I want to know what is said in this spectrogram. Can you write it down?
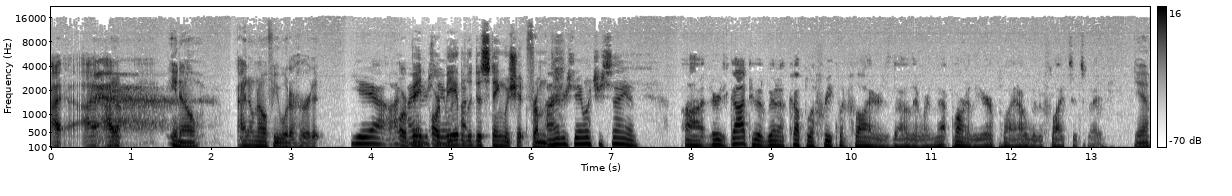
I, I, I don't, you know, I don't know if you would have heard it Yeah, I, or I be, or understand be what- able to distinguish it from. I understand what you're saying. Uh, there's got to have been a couple of frequent flyers though that were in that part of the airplane over the flights it's made. yeah.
